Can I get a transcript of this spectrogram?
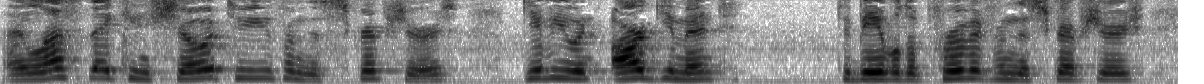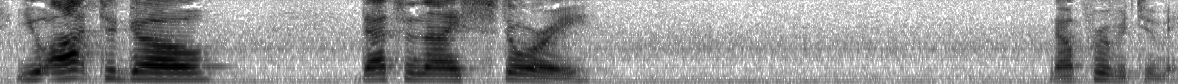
unless they can show it to you from the scriptures, give you an argument to be able to prove it from the scriptures, you ought to go, that's a nice story. Now prove it to me.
